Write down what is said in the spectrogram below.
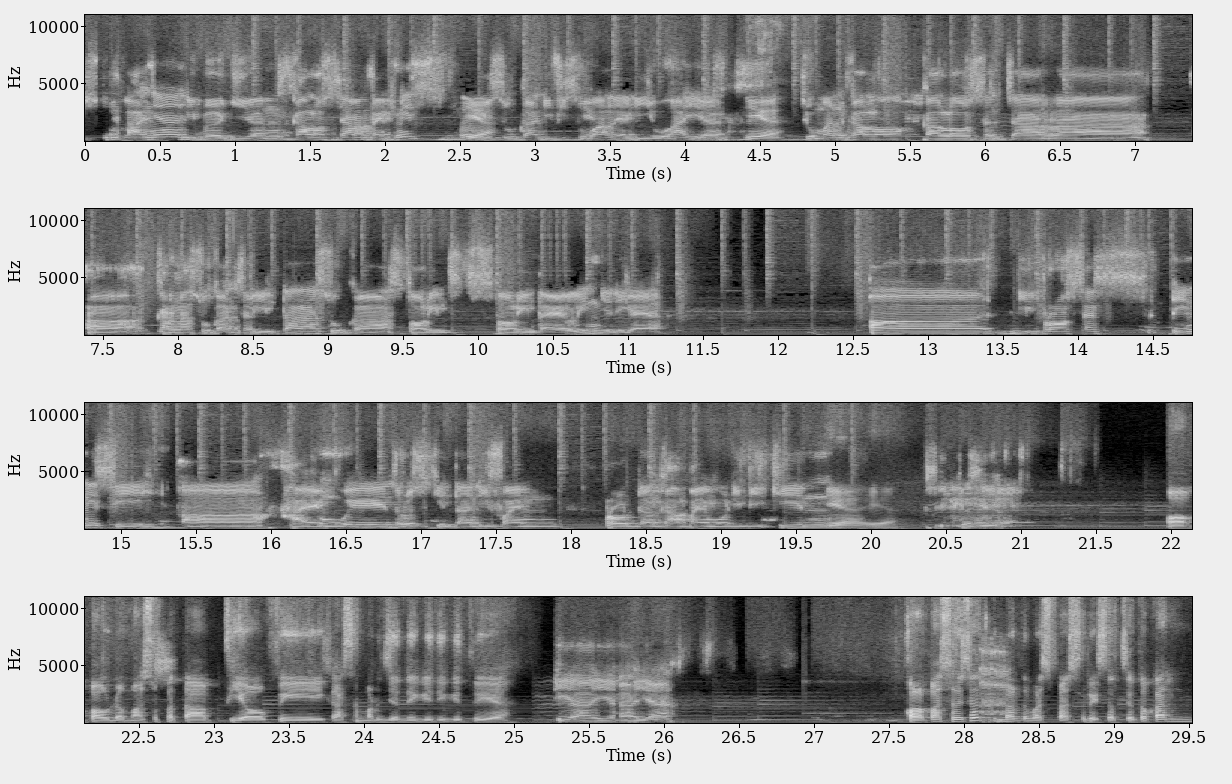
sukanya di bagian kalau secara teknis lebih yeah. suka di visual ya di UI ya. Iya. Yeah. Cuman kalau kalau secara uh, karena suka cerita, suka story storytelling jadi kayak uh, di proses ini sih uh, eh, HMW terus kita define produk apa yang mau dibikin. Iya, yeah, iya. Yeah. Gitu sih. Oh, apa udah masuk ke tahap POV customer journey gitu-gitu ya? Iya, iya, iya. Kalau pas riset gimana pas pas riset itu kan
